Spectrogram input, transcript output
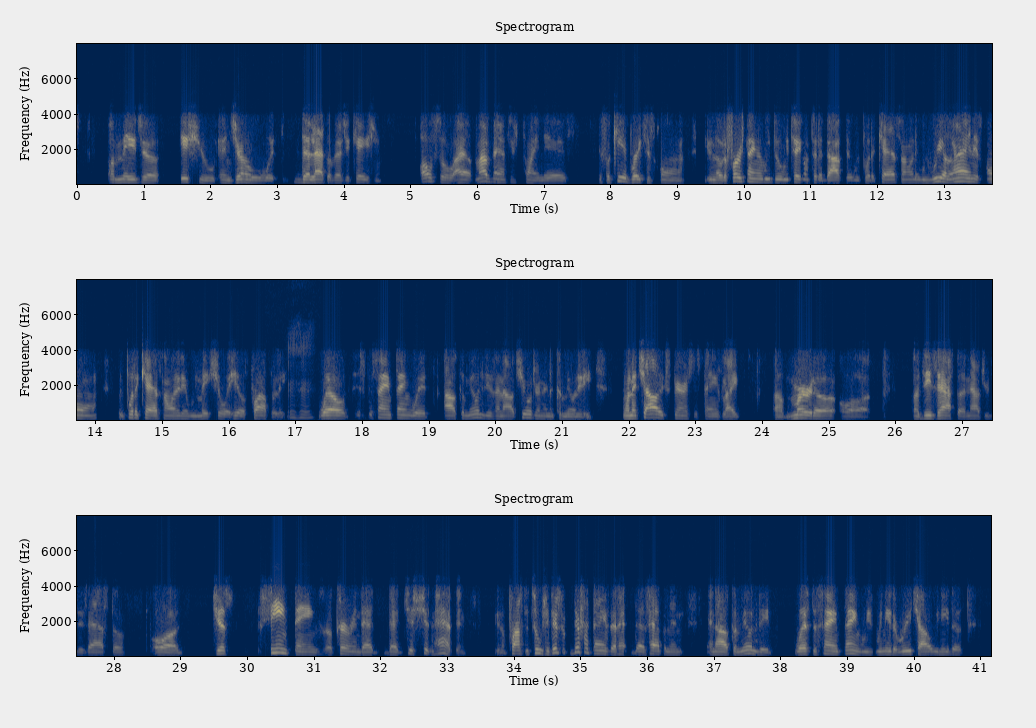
a major issue in general with the lack of education. Also, I have, my vantage point is if a kid breaks his arm, you know, the first thing that we do, we take him to the doctor, we put a cast on it, we realign his arm, we put a cast on it, and we make sure it heals properly. Mm-hmm. Well, it's the same thing with our communities and our children in the community. When a child experiences things like uh, murder or a disaster, a natural disaster, or just seeing things occurring that that just shouldn't happen. You know, prostitution, different different things that ha- that's happening in our community. Well, it's the same thing. We we need to reach out. We need to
